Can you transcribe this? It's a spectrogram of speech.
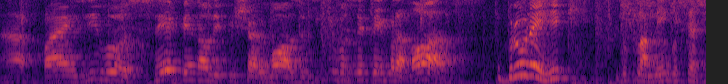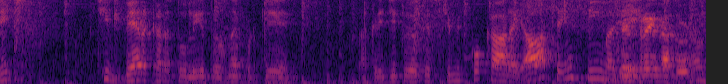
Rapaz, e você, Penaulipe Charmosa, o que, que você tem pra nós? Bruno Henrique, do Flamengo, se a gente tiver cartoletas, né? Porque acredito eu que esse time ficou caro. aí. Ah, tem sim, mas E o aí. treinador não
